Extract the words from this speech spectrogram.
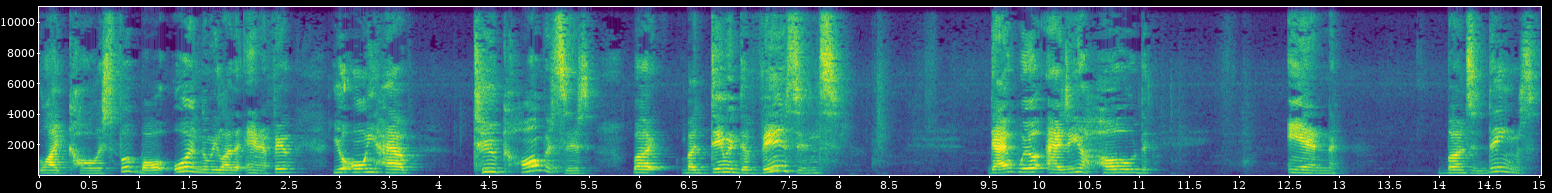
like college football or it's going to be like the NFL. You only have two conferences, but but different divisions that will actually hold in bunch of things.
